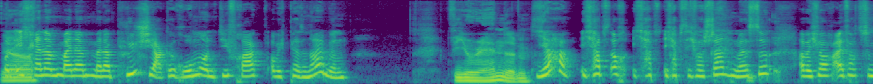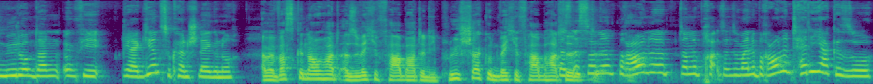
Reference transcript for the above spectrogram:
Und ja. ich renne mit meiner, meiner Plüschjacke rum und die fragt, ob ich Personal bin. Wie random. Ja, ich hab's auch, ich hab's, ich hab's nicht verstanden, weißt du? Aber ich war auch einfach zu müde, um dann irgendwie reagieren zu können, schnell genug. Aber was genau hat, also welche Farbe hatte die Plüschjacke und welche Farbe Das hatte. ist so eine braune, so eine, so meine braune Teddyjacke so.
